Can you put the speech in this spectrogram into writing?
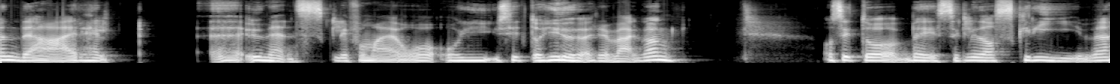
Men det er helt eh, umenneskelig for meg å, å, sitte og gjøre hver gang. Å sitte og basically da skrive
